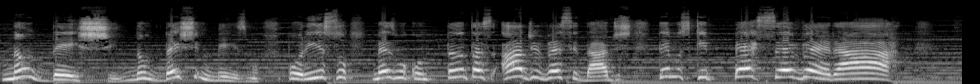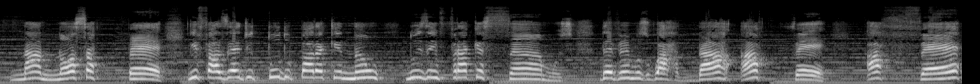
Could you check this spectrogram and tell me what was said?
não deixe, não deixe mesmo. Por isso, mesmo com tantas adversidades, temos que perseverar na nossa fé e fazer de tudo para que não nos enfraqueçamos. Devemos guardar a fé, a fé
